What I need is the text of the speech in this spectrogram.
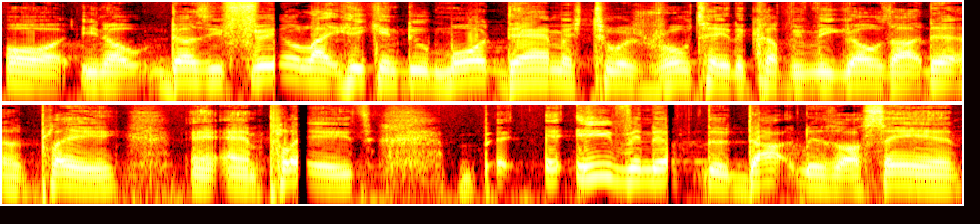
Or, you know, does he feel like he can do more damage to his rotator cuff if he goes out there and play and, and plays, even if the doctors are saying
